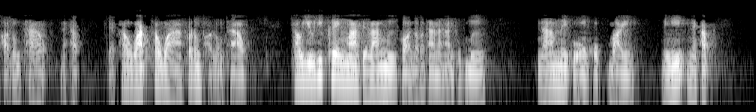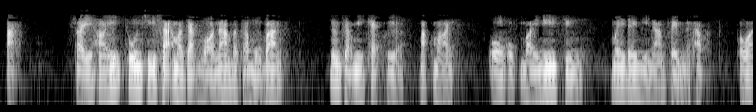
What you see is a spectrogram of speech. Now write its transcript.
ถอดรองเท้านะครับ จะเข้าวัดเข้าวาก็ต้องถอดรองเท้า ชาวยิวที่เคร่งมากจะล้างมือก่อนรับประทานอาหารทุกมือ้อ น้ำในโอ่งหกใบนี้นะครับ ตักใส่ไหทูลศีรษะมาจากบ่อน้ำประจำหมู่บ้าน เนื่องจากมีแขกเรือมากมาย โอ่งหกใบนี้จึงไม่ได้มีน้ำเต็มนะครับ เพราะว่า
